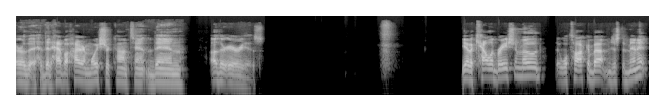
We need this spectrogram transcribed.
or that, that have a higher moisture content than other areas. You have a calibration mode that we'll talk about in just a minute.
